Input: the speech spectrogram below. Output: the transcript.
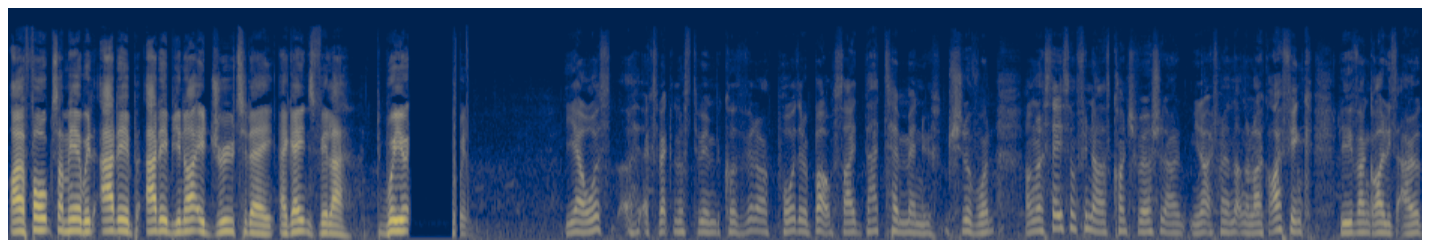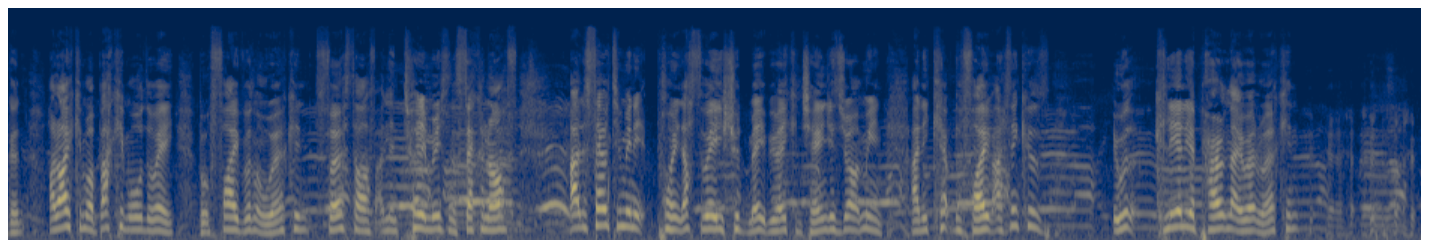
Hi, folks. I'm here with Adib. Adib United drew today against Villa. Were you? Yeah, I was expecting us to win because Villa are poor. They're bottom side. They had 10 men who should have won. I'm going to say something now that's controversial and United fans are not going to like. I think Louis Van Gaal is arrogant. I like him, I back him all the way, but five wasn't working. First half and then 20 minutes in the second half. At the 70 minute point, that's the way he should make, be making changes, do you know what I mean? And he kept the five. I think it was, it was clearly apparent that it weren't working.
